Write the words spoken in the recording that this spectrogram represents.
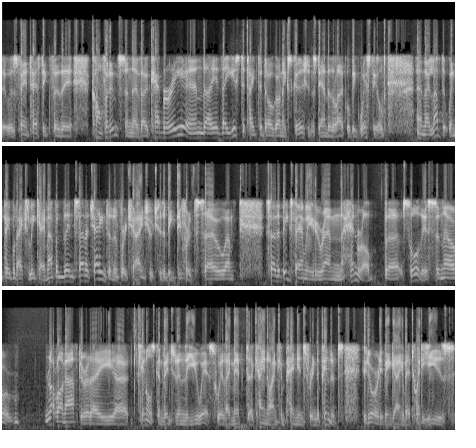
It was fantastic for their confidence and their vocabulary. And uh, they used to take the dog on excursions down to the local Big Westfield. And they loved it when people actually came up and then started chatting to them for a change, which is a big difference. So, um, so the Biggs family who ran Henrob uh, saw this, and they were not long after at a uh, kennels convention in the US where they met uh, Canine Companions for Independence, who'd already been going about 20 years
